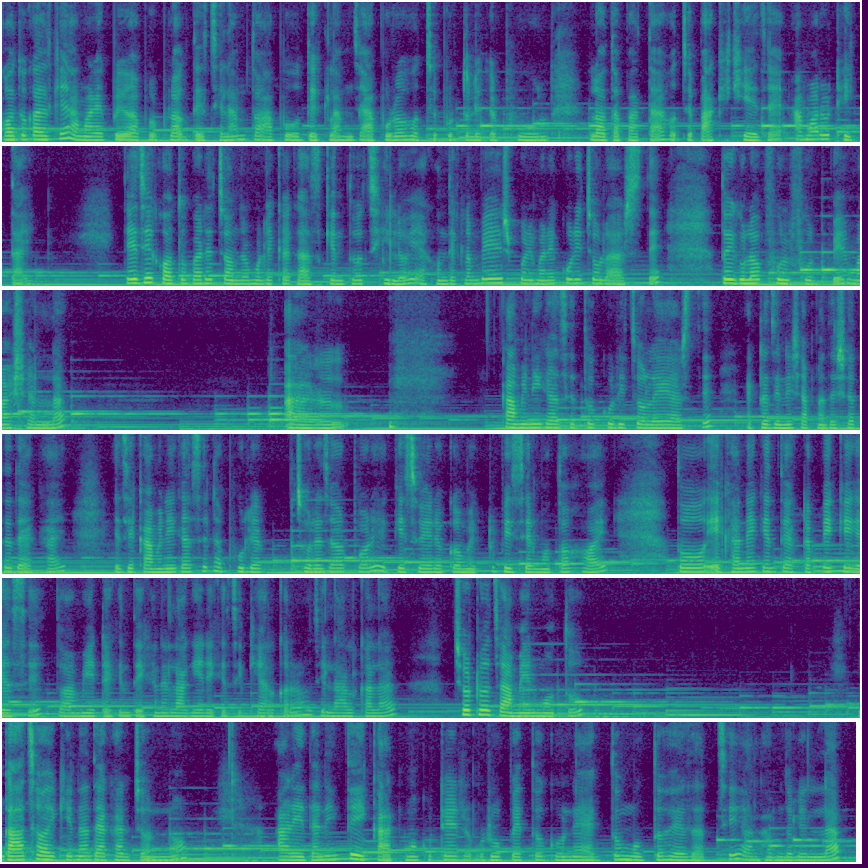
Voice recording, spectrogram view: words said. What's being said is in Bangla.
গতকালকে আমার এক প্রিয় আপুর ব্লগ দেখছিলাম। তো আপু দেখলাম যে আপুরও হচ্ছে পুর্তলিকার ফুল লতা পাতা হচ্ছে পাখি খেয়ে যায়। আমারও ঠিক তাই। এই যে গতবারে চন্দ্রমল্লিকা গাছ কিন্তু ছিলই, এখন দেখলাম বেশ পরিমাণে কুড়ি চলে আসছে। তো এগুলো ফুল ফুটবে মার্শাল্লাহ আর কামিনী গাছে তো কুড়ি চলে আসছে। একটা জিনিস আপনাদের সাথে দেখায় এই যে কামিনী গাছে না ফুলের ঝরে যাওয়ার পরে কিছু এরকম একটু পিসের মতো হয়। তো এখানে কিন্তু একটা পেকে গেছে, তো আমি এটা কিন্তু এখানে লাগিয়ে রেখেছি। খেয়াল করেন যে লাল কালার। ছোট জামের মতো। গাছ হয় কিনা দেখার জন্য। আর ইদানিং তো এই কাঠমুকুটের রূপে তো গুণে একদম মুগ্ধ হয়ে যাচ্ছে, আলহামদুলিল্লাহ।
